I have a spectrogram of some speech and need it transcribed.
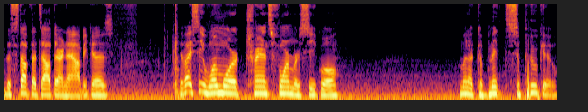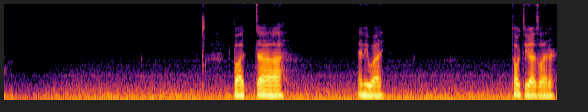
the stuff that's out there now because if I see one more Transformers sequel, I'm gonna commit seppuku. But uh, Anyway, talk to you guys later.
